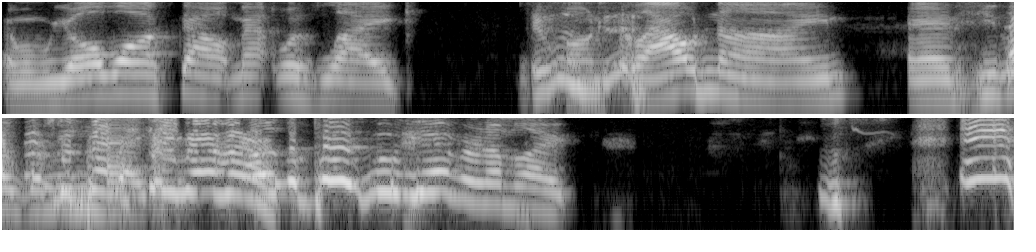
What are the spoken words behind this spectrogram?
and when we all walked out, Matt was like It was on good. cloud nine and he That looked at me. the best like, thing ever. That was the best movie ever, and I'm like, Eh,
